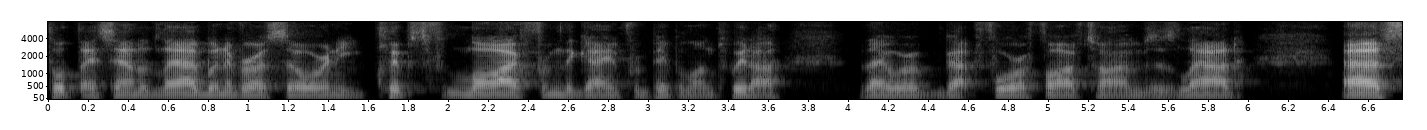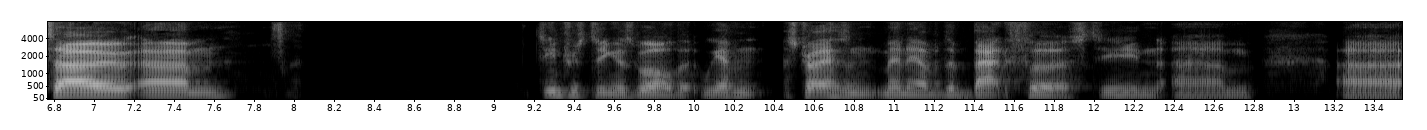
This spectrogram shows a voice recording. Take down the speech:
thought they sounded loud, whenever I saw any clips live from the game from people on Twitter, they were about four or five times as loud. Uh, so um, it's interesting as well that we haven't Australia hasn't been able to bat first in um, uh,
